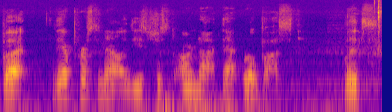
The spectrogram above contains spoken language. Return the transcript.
but their personalities just are not that robust. Let's.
